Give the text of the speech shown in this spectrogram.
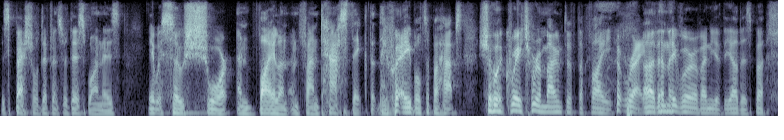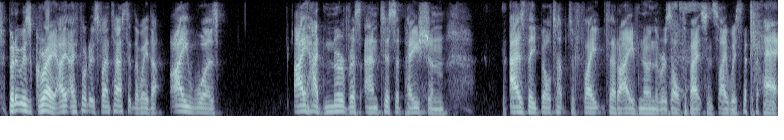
the special difference with this one is it was so short and violent and fantastic that they were able to perhaps show a greater amount of the fight right. uh, than they were of any of the others. But but it was great. I, I thought it was fantastic the way that I was I had nervous anticipation as they built up to fight that I've known the result about since I was 10.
